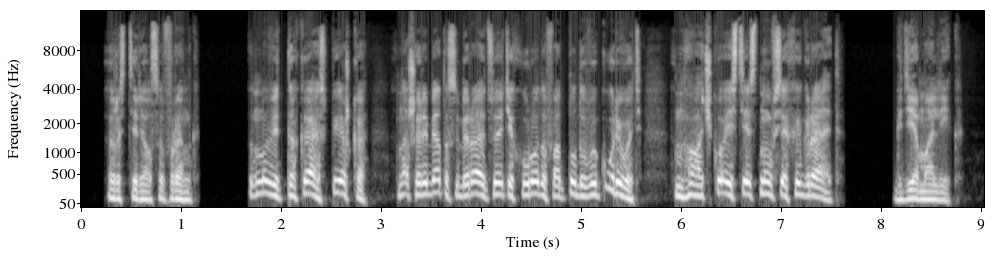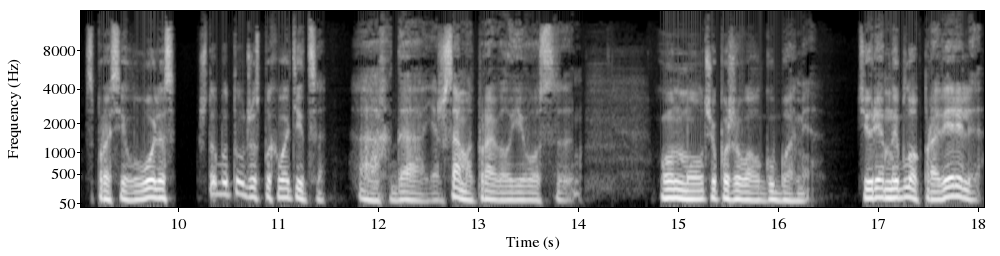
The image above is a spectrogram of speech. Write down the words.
— растерялся Фрэнк. «Ну ведь такая спешка. Наши ребята собираются этих уродов оттуда выкуривать, но очко, естественно, у всех играет». «Где Малик?» — спросил Уоллес, чтобы тут же спохватиться. «Ах, да, я же сам отправил его с...» Он молча пожевал губами. Тюремный блок проверили?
